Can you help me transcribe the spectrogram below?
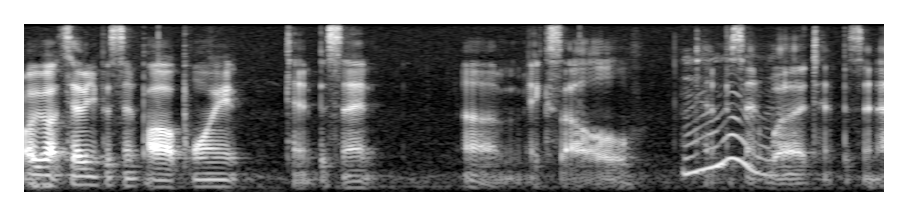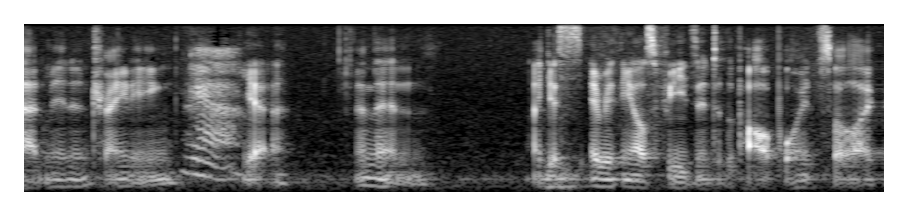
probably about 70% PowerPoint, 10% um, Excel, 10% Mm. Word, 10% admin and training. Yeah. Yeah. And then I guess everything else feeds into the PowerPoint. So, like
